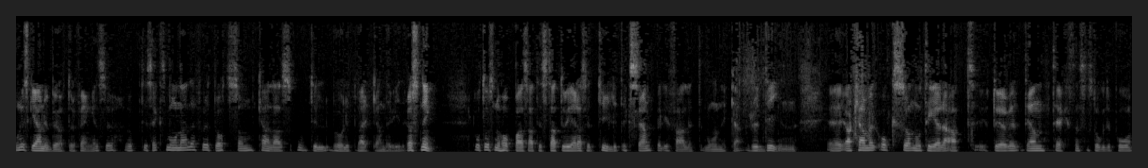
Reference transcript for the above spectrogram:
Hon riskerar nu böter och fängelse upp till sex månader för ett brott som kallas otillbörligt verkande vid röstning. Låt oss nu hoppas att det statueras ett tydligt exempel i fallet Monica Rudin. Eh, jag kan väl också notera att utöver den texten så stod det på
